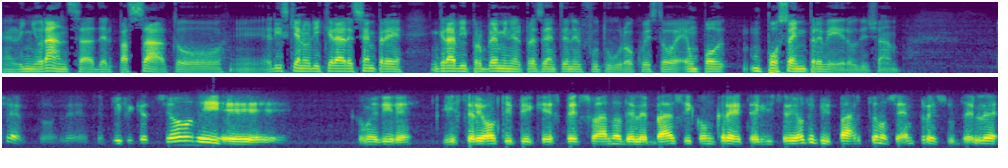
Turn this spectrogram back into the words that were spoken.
eh, l'ignoranza del passato, eh, rischiano di creare sempre gravi problemi nel presente e nel futuro. Questo è un po', un po sempre vero, diciamo. Certo, le semplificazioni e, come dire, gli stereotipi che spesso hanno delle basi concrete, gli stereotipi partono sempre su delle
